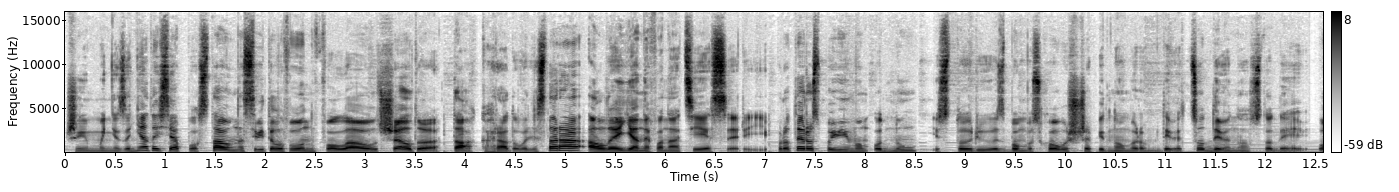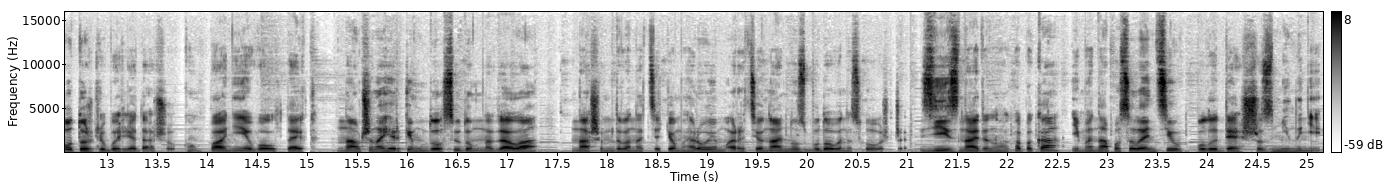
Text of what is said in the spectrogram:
чим мені зайнятися, поставив на свій телефон Fallout Shelter. Так, гра доволі стара, але я не фанат цієї серії. Проте розповім вам одну історію з бомбосховища під номером 999. Отож, любий глядачу, компанія Voltec, навчена гірким досвідом, надала нашим 12 героям раціонально збудоване сховище. Зі знайденого КПК імена поселенців були дещо змінені,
